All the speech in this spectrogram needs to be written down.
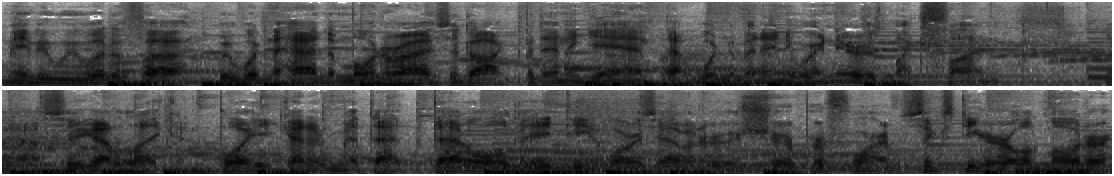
maybe we would have uh, we wouldn't have had to motorize the dock. But then again, that wouldn't have been anywhere near as much fun. Uh, so you gotta like it. Boy, you gotta admit that that old 18 horse Evinrude sure performed. 60 year old motor,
